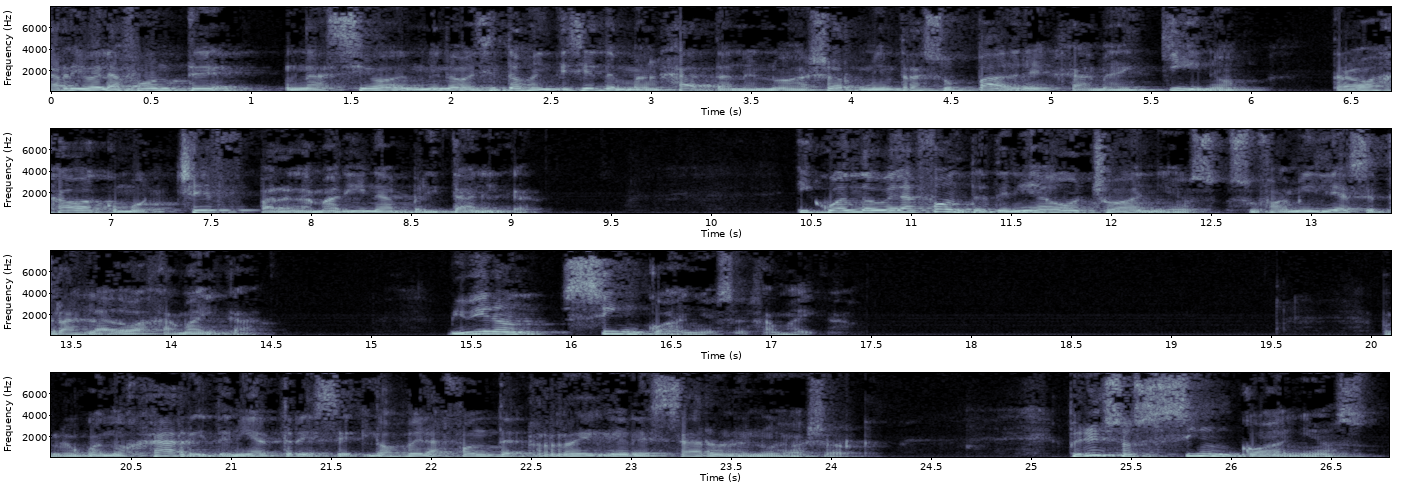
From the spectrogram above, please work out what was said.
Harry Belafonte nació en 1927 en Manhattan, en Nueva York, mientras su padre, jamaiquino, trabajaba como chef para la Marina Británica. Y cuando Belafonte tenía ocho años, su familia se trasladó a Jamaica. Vivieron cinco años en Jamaica. Porque cuando Harry tenía 13, los Belafonte regresaron a Nueva York. Pero esos cinco años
